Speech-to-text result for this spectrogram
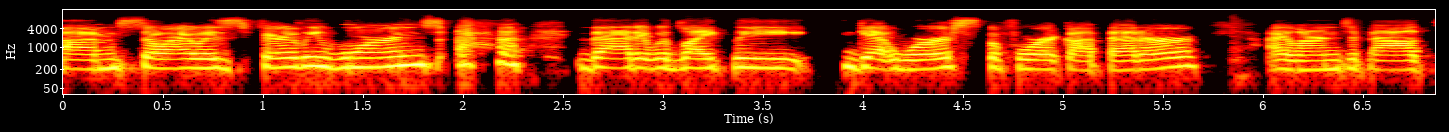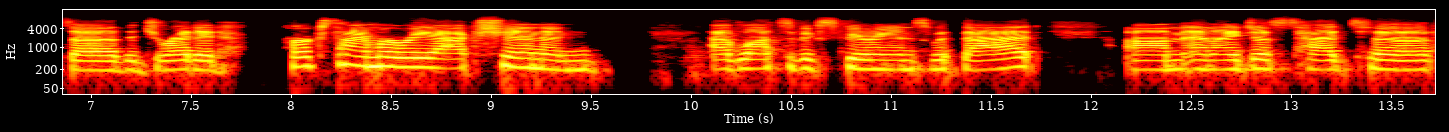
Um, so i was fairly warned that it would likely get worse before it got better. I learned about uh, the dreaded herxheimer reaction and have lots of experience with that. Um, and i just had to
